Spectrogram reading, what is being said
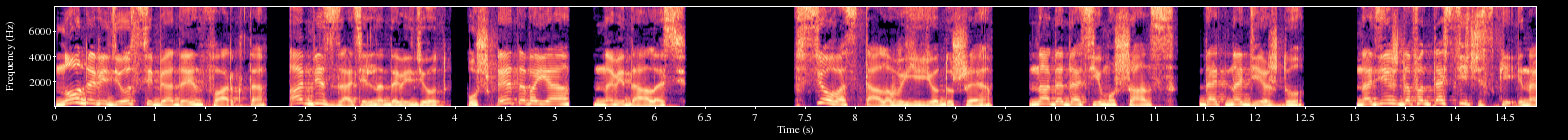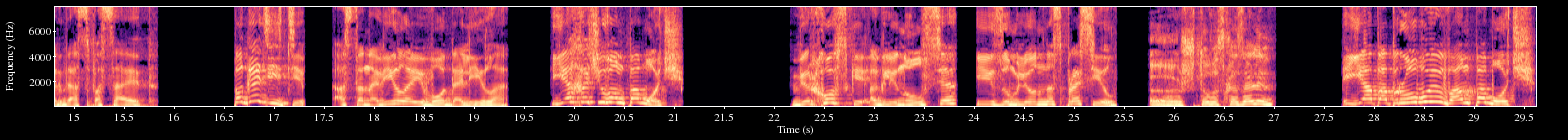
но доведет себя до инфаркта. Обязательно доведет. Уж этого я навидалась. Все восстало в ее душе. Надо дать ему шанс, дать надежду. Надежда фантастически иногда спасает. «Погодите!» – остановила его Далила. «Я хочу вам помочь!» Верховский оглянулся и изумленно спросил. «Э, «Что вы сказали?» Я попробую вам помочь.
